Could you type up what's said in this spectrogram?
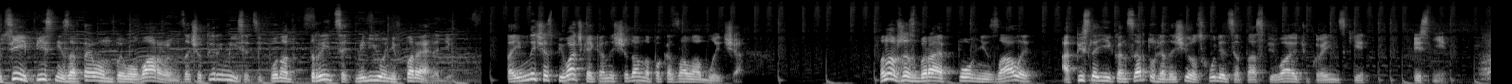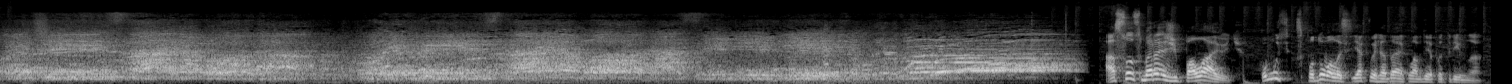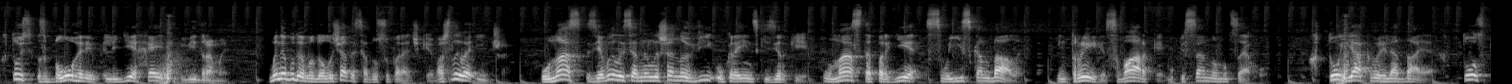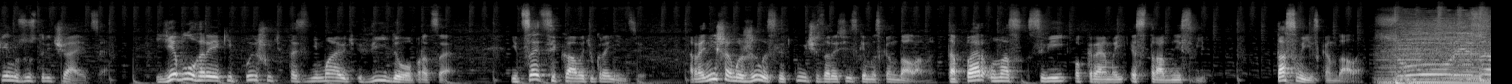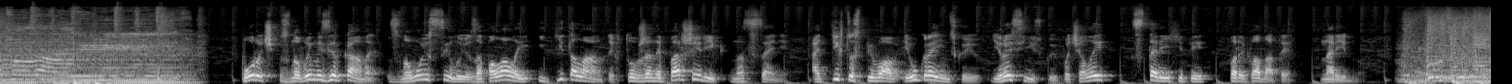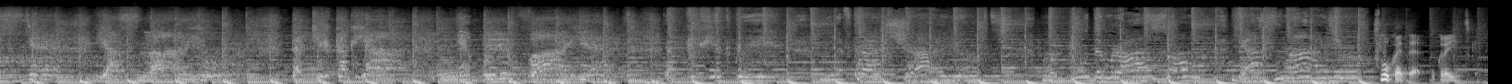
У цій пісні з Артемом Пивоваровим за 4 місяці понад 30 мільйонів переглядів. Таємнича співачка, яка нещодавно показала обличчя. Вона вже збирає повні зали, а після її концерту глядачі розходяться та співають українські пісні. А соцмережі палають. Комусь сподобалось, як виглядає Клавдія Петрівна. Хтось з блогерів лє хейт відрами. Ми не будемо долучатися до суперечки. Важливе інше. У нас з'явилися не лише нові українські зірки. У нас тепер є свої скандали, інтриги, сварки у пісенному цеху. Хто як виглядає, хто з ким зустрічається. Є блогери, які пишуть та знімають відео про це. І це цікавить українців. Раніше ми жили, слідкуючи за російськими скандалами. Тепер у нас свій окремий естрадний світ та свої скандали. Поруч з новими зірками, з новою силою запалали і ті таланти, хто вже не перший рік на сцені. А ті, хто співав і українською, і російською, почали старі хіти перекладати на рідну. Вместе, я знаю, таких, как я, не бывает. Слухайте українське.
